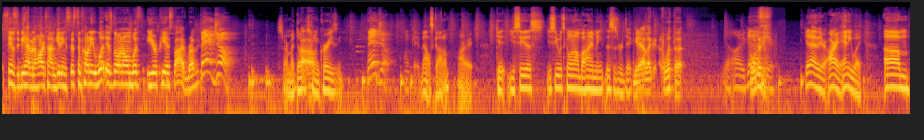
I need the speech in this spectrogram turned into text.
seems to be having a hard time getting a system. Cody, what is going on with your PS5, brother? Banjo. Sorry, my dog's Uh-oh. going crazy. Banjo. Okay, Mouse got him. All right. Get you see this? You see what's going on behind me? This is ridiculous. Yeah, like what the? Yeah, all right, get What out of he- here. Get out of here. All right. Anyway, um,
